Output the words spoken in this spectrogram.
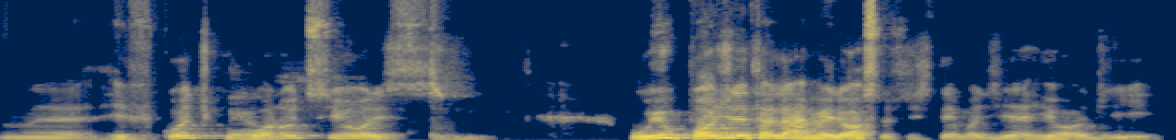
É, Riff Quântico, boa Deus. noite, senhores. Will pode detalhar melhor seu sistema de RODI,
